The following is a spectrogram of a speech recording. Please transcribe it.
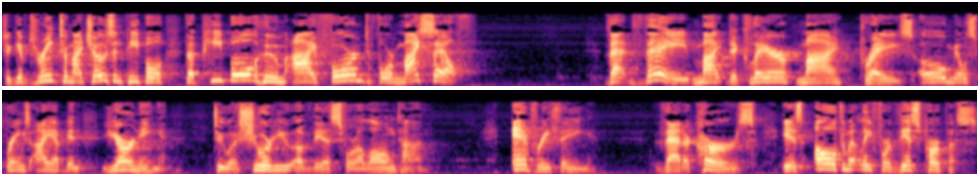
to give drink to my chosen people, the people whom I formed for myself that they might declare my praise. Oh, Mill Springs, I have been yearning to assure you of this for a long time. Everything that occurs is ultimately for this purpose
